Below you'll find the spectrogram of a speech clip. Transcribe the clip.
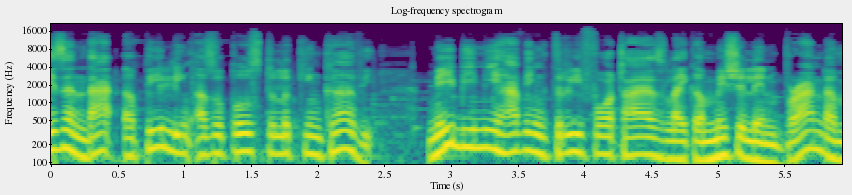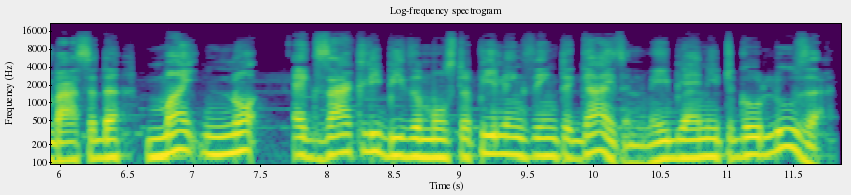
isn't that appealing as opposed to looking curvy maybe me having three, four tires like a Michelin brand ambassador might not exactly be the most appealing thing to guys, and maybe I need to go lose that.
